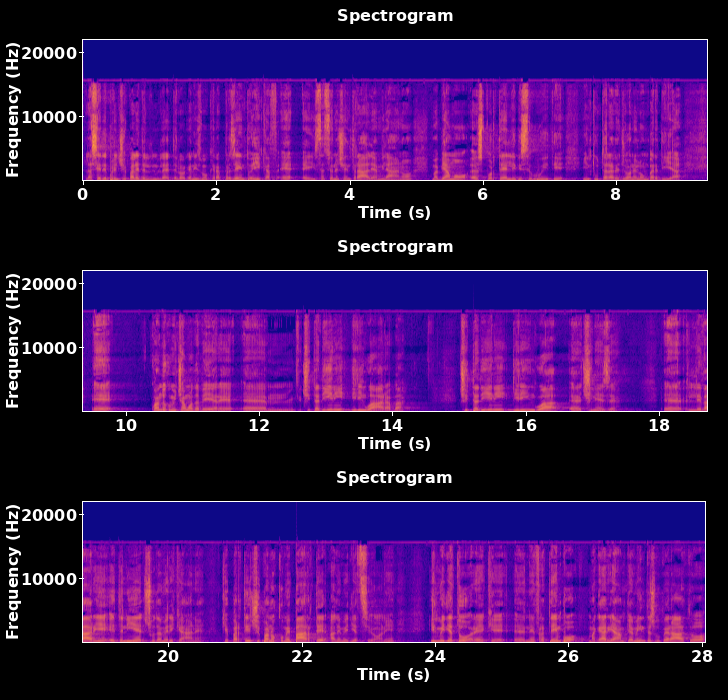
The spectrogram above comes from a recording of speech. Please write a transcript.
la sede principale del, dell'organismo che rappresento, ICAF, è, è, in stazione centrale a Milano, ma abbiamo eh, sportelli distribuiti in tutta la regione Lombardia. Eh, quando cominciamo ad avere ehm, cittadini di lingua araba, cittadini di lingua eh, cinese, eh, le varie etnie sudamericane che partecipano come parte alle mediazioni, il mediatore che eh, nel frattempo magari ha ampiamente superato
